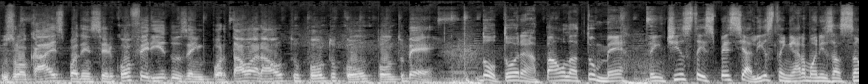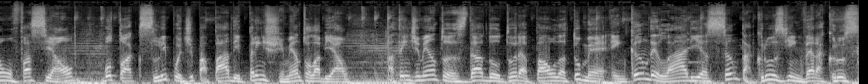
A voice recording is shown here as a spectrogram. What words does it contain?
Os locais podem ser conferidos em portalaralto.com.br. Doutora Paula Tumé, dentista especialista em harmonização facial, botox, lipo de papada e preenchimento labial. Atendimentos da doutora Paula Tumé em Candelária, Santa Cruz e em Veracruz.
